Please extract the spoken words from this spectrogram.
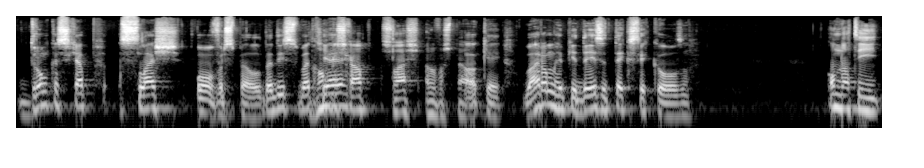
Dronkenschap slash overspel. Dat is wat jij... Dronkenschap slash overspel. Oké. Waarom heb je deze tekst gekozen? Omdat hij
